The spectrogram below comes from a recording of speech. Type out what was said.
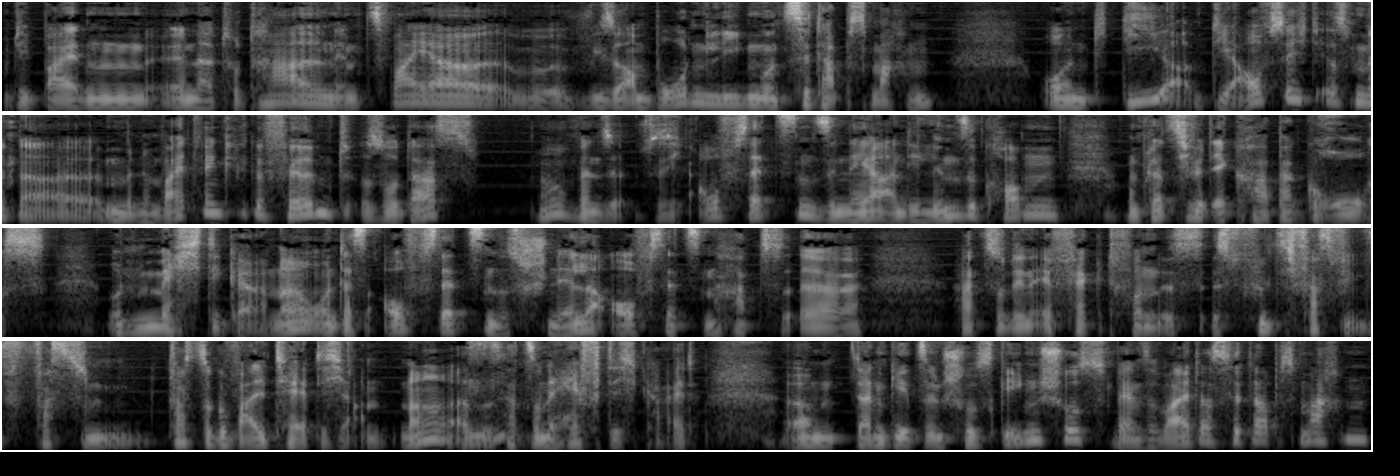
Die beiden in der Totalen, im Zweier, wie so am Boden liegen und Sit-Ups machen. Und die, die Aufsicht ist mit, einer, mit einem Weitwinkel gefilmt, so dass wenn sie sich aufsetzen, sie näher an die Linse kommen und plötzlich wird ihr Körper groß und mächtiger. Ne? Und das Aufsetzen, das schnelle Aufsetzen hat, äh, hat so den Effekt von, es, es fühlt sich fast wie fast so, fast so gewalttätig an. Ne? Also mhm. es hat so eine Heftigkeit. Ähm, dann geht's in Schuss gegen Schuss, werden sie weiter Sit-Ups machen.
